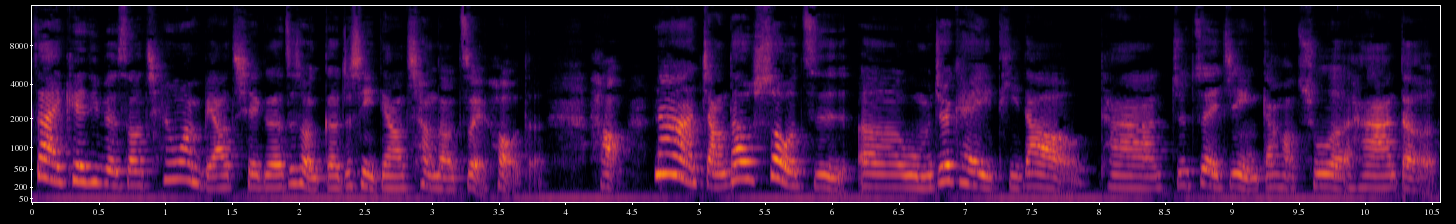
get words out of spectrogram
在 KTV 的时候千万不要切割，这首歌就是一定要唱到最后的。好，那讲到瘦子，呃，我们就可以提到他，就最近刚好出了他的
